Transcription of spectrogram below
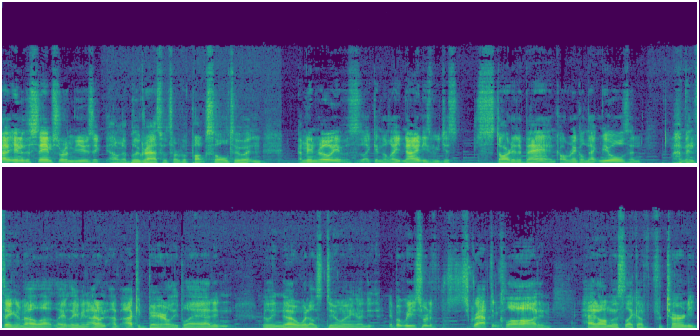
Kind of into the same sort of music. I don't know, bluegrass with sort of a punk soul to it. And I mean, really, it was like in the late 90s, we just started a band called Wrinkle Neck Mules. And I've been thinking about a lot lately. I mean, I don't, I, I could barely play. I didn't really know what I was doing. I did, but we sort of scrapped and clawed and had almost like a fraternity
